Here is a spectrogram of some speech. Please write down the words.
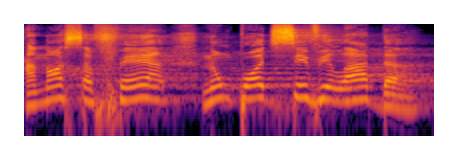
a nossa fé não pode ser velada.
